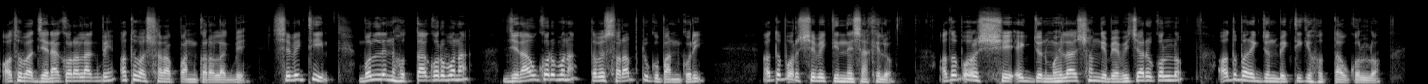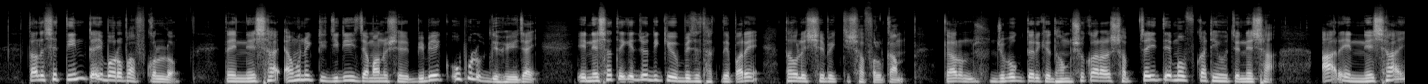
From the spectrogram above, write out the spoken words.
অথবা জেনা করা লাগবে, অথবা শরাব পান করা লাগবে। সে ব্যক্তি বললেন, হত্যা করব না, জেনাও করব না, তবে শরাবটুকু পান করি। অতপর সে ব্যক্তি নেশা খেলো, অতপর সে একজন মহিলার সঙ্গে ব্যভিচারও করল, অতপর একজন ব্যক্তিকে হত্যাও করল। তাহলে সে তিনটাই বড় পাপ করল। তাই নেশা এমন একটি জিনিস যা মানুষের বিবেক উপলব্ধি হয়ে যায়। এই নেশা থেকে যদি কেউ বেঁচে থাকতে পারে, তাহলে সে ব্যক্তি সফল কাম। কারণ যুবকদেরকে ধ্বংস করার সবচাইতে মুফকাঠি হচ্ছে নেশা। আর এই নেশায়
